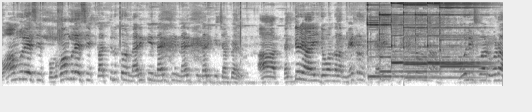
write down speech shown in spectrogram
బాంబులేసి పొగ బాంబులేసి కత్తులతో నరికి నరికి నరికి నరికి చంపారు. ఆ దగ్గర ఐదు వందల మీటర్ల పోలీస్ వారు కూడా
